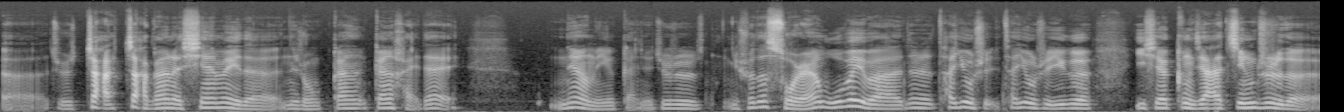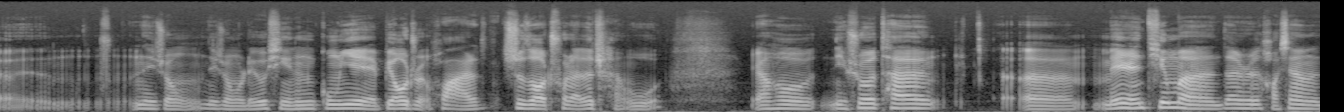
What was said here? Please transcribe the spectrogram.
呃就是榨榨干了鲜味的那种干干海带。那样的一个感觉，就是你说它索然无味吧，但是它又是它又是一个一些更加精致的那种那种流行工业标准化制造出来的产物。然后你说它呃没人听嘛，但是好像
